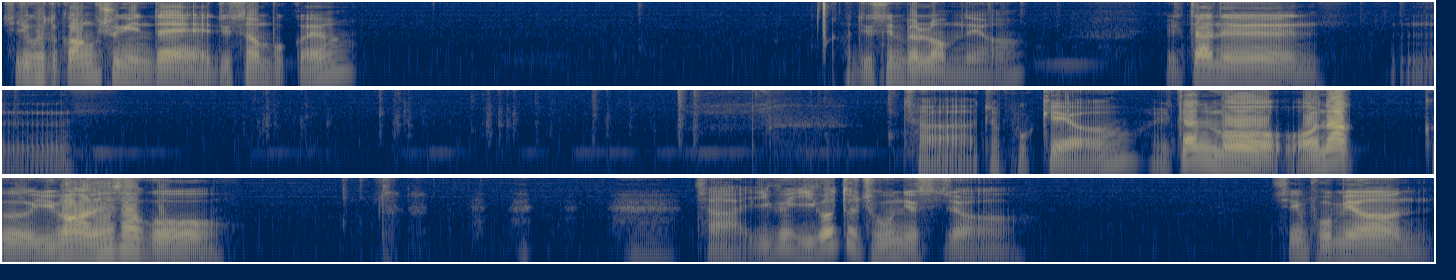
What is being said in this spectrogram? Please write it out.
실리콘투 꽝충인데 뉴스 한번 볼까요? 아, 뉴스는 별로 없네요. 일단은 음, 자, 좀 볼게요. 일단 뭐 워낙 그 유명한 회사고 자, 이거 이것도 좋은 뉴스죠. 지금 보면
